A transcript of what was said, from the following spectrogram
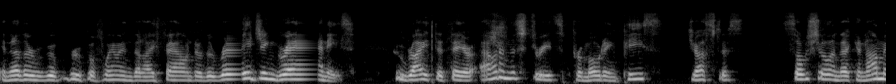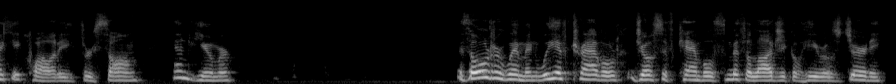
Another group of women that I found are the Raging Grannies, who write that they are out in the streets promoting peace, justice, social and economic equality through song and humor. As older women, we have traveled Joseph Campbell's mythological hero's journey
